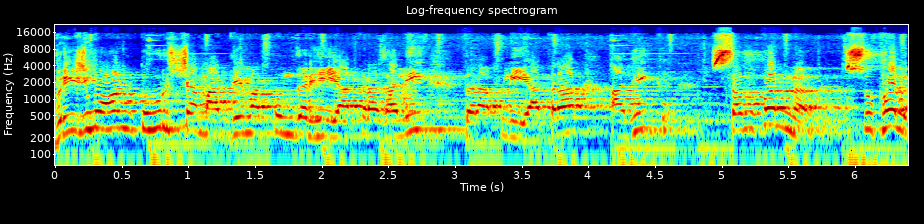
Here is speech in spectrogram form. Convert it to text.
ब्रिजमोहन टूर्सच्या माध्यमातून जर ही यात्रा झाली तर आपली यात्रा अधिक संपन्न सुफल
